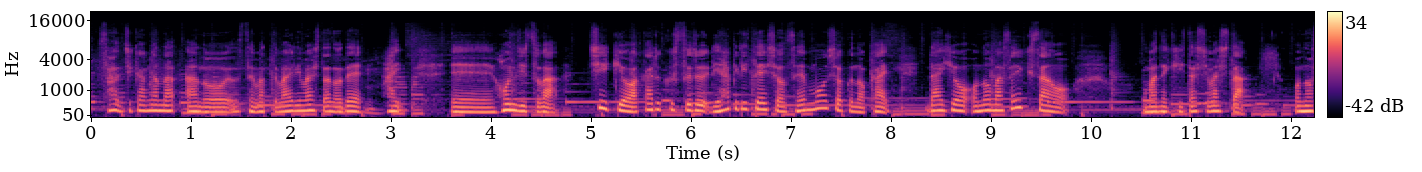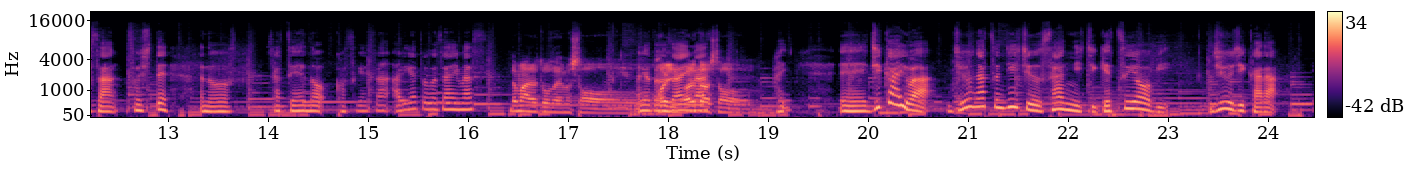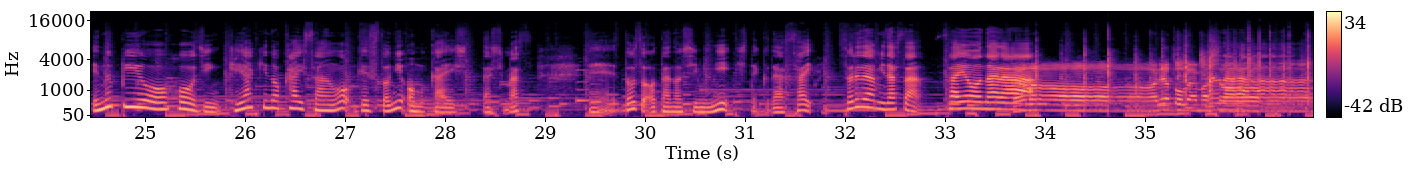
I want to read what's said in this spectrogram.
さあ時間がなあの迫ってまいりましたので、うん、はい、えー、本日は地域を明るくするリハビリテーション専門職の会代表小野正幸さんをお招きいたしました。小野さんそしてあの撮影の小菅さんありがとうございます。どうもありがとうございました。ありがとうございます。はい、はい、えー、次回は10月23日月曜日10時から NPO 法人欅の会さんをゲストにお迎えいたします、えー、どうぞお楽しみにしてください。それでは皆さんさようなら。ありがとうございました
